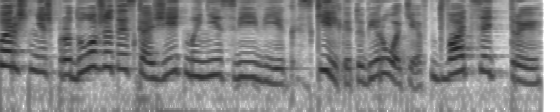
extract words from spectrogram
Перш ніж продовжити, скажіть мені свій вік. Скільки тобі років? 23.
